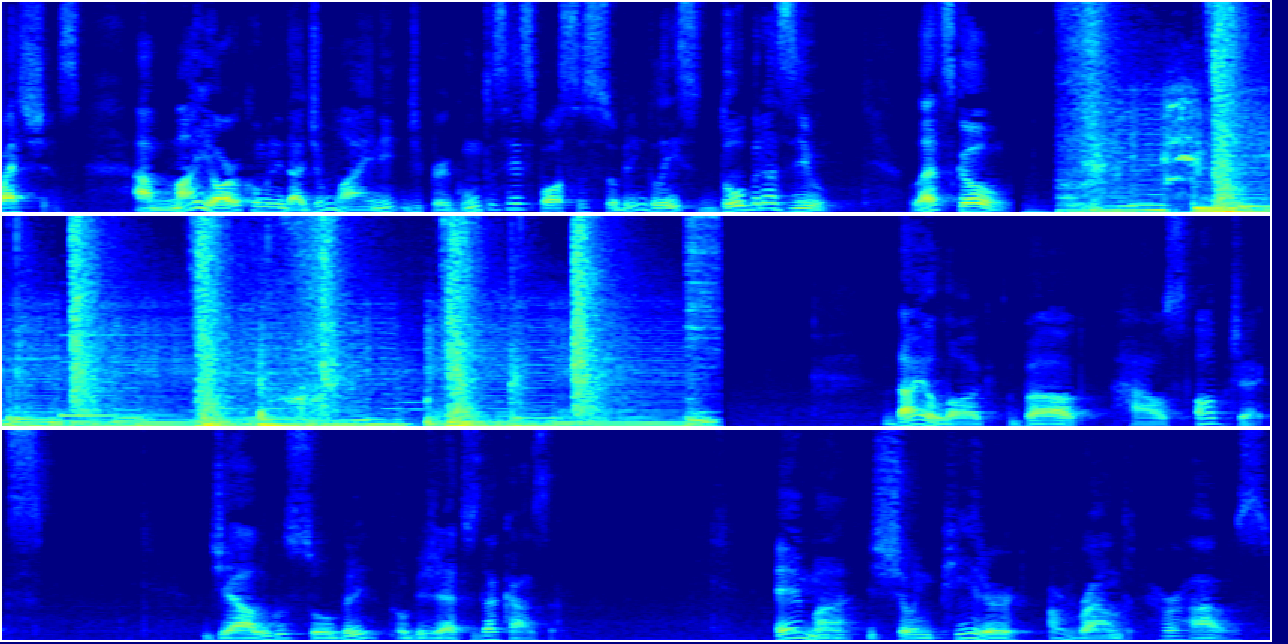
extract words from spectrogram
Questions, a maior comunidade online de perguntas e respostas sobre inglês do Brasil. Let's go! Dialogue about house objects. Diálogo sobre objetos da casa. Emma is showing Peter around her house.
